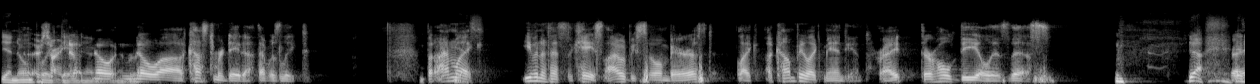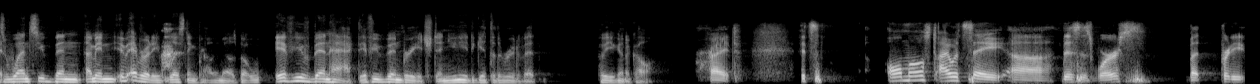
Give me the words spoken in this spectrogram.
yeah, no employee sorry, data. no, no, no uh, customer data that was leaked. But I'm Yes. like, even if that's the case, I would be so embarrassed. Like a company like Mandiant, right? Their whole deal is this. Yeah, Right. it's once you've been. I mean, everybody listening probably knows, but if you've been hacked, if you've been breached, and you need to get to the root of it, who are you going to call? Right. It's almost, I would say, uh, this is worse, but pretty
